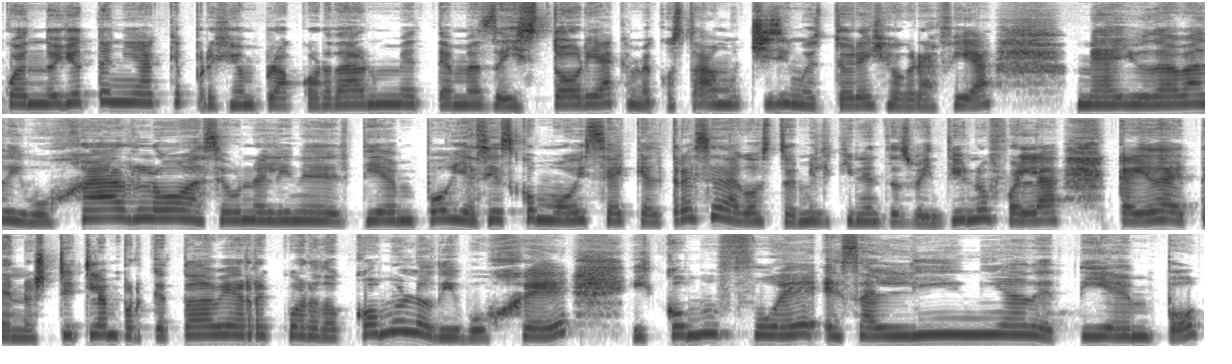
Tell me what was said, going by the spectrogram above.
Cuando yo tenía que, por ejemplo, acordarme temas de historia, que me costaba muchísimo historia y geografía, me ayudaba a dibujarlo, hacer una línea del tiempo y así es como hoy sé que el 13 de agosto de 1521 fue la caída de Tenochtitlan porque todavía recuerdo cómo lo dibujé y cómo fue esa línea de tiempo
